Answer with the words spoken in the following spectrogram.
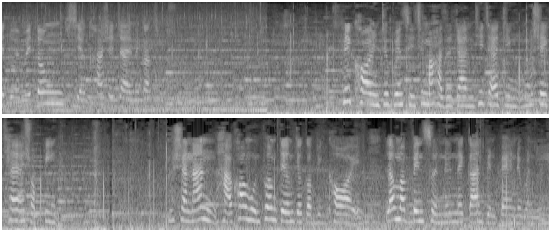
ศโดยไม่ต้องเสียค่าใช้จ่ายในการส่งคืนบิตคอยจึงเป็นสิ่งที่มหัศจรรย์ที่แท้จริงไม่ใช่แค่ช้อปปิ้ง ฉะนั้นหาข้อมูลเพิ่มเติมเกี่ยวกับบิตคอยน์แล้วมาเป็นส่วนหนึ่งในการเปลี่ยนแปลงในวันนี้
